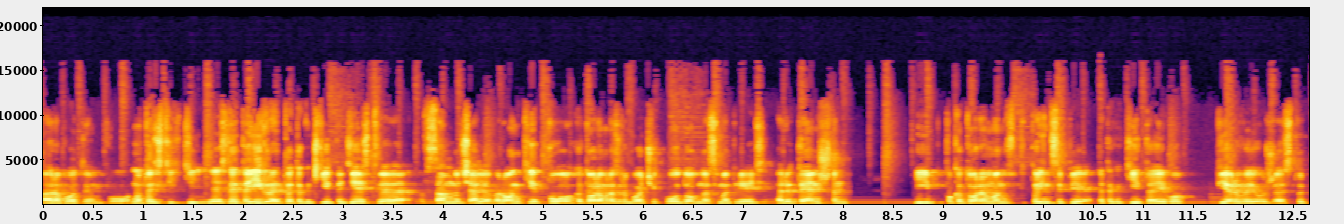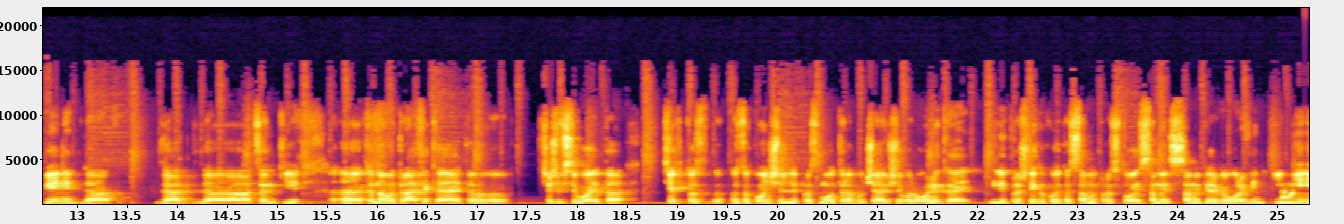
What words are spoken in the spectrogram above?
работаем по... Ну, то есть, если это игры, то это какие-то действия в самом начале воронки, по которым разработчику удобно смотреть retention, и по которым он, в принципе, это какие-то его первые уже ступени для для, для оценки э, канала трафика. Это чаще всего это те, кто закончили просмотр обучающего ролика или прошли какой-то самый простой, самый, самый первый уровень и не,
